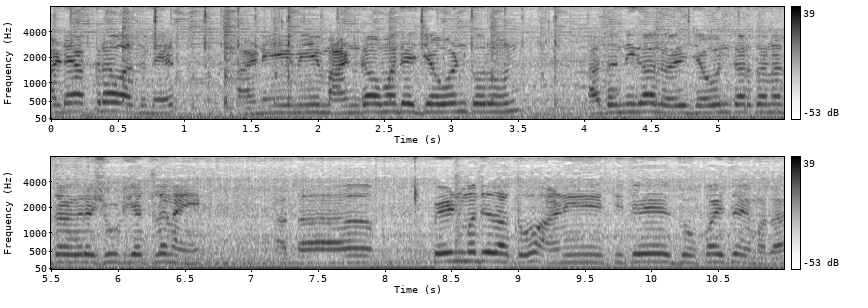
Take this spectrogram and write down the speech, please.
साडे अकरा वाजलेत आणि मी माणगावमध्ये जेवण करून आता निघालोय. जेवण करतानाचं वगैरे शूट घेतलं नाही. आता पेंटमध्ये जातो आणि तिथे झोपायचं आहे मला.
